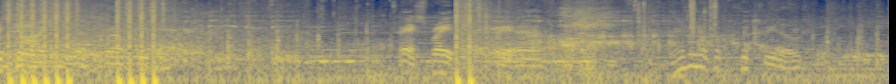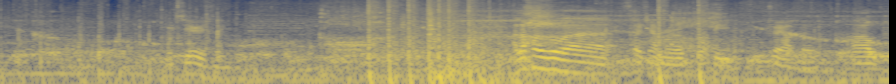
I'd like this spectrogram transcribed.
risk your life to do that for other people. Yeah, spray it. Spray it. Uh, why have you not got quick reload? No, seriously. I love how uh, Sledgehammer copied Treyarch though. Oh.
